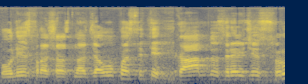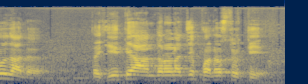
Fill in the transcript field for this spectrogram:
पोलीस प्रशासनाच्या उपस्थितीत काम दुसऱ्या दिवशी सुरू झालं तर ही त्या आंदोलनाची फलश्रुती आहे.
